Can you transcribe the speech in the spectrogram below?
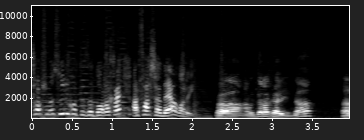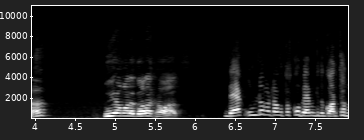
সবসময় চুরি করতে যা ধরা খায় আর ফাঁসা দেয়া করে। হ্যাঁ আমি ধরা খাই না? হ্যাঁ? তুই আমারে ধরা খাওয়াস। দেখ উল্টাপাল্টা কথা কবে আমি কিন্তু ঘর থাম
